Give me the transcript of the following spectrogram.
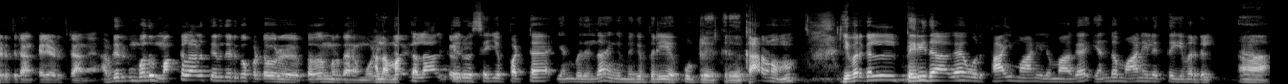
எடுத்துட்டாங்க கையில எடுத்துட்டாங்க. அப்படி இருக்கும்போது மக்களால் தேர்ந்தெடுக்கப்பட்ட ஒரு பிரதமர் தானே மோடி? அந்த மக்களால் தேர்வு செய்யப்பட்ட என்பதில் தான் இங்கு மிகப்பெரிய கூற்று இருக்கிறது. காரணம் இவர்கள் பெரிதாக ஒரு தாய் மாநிலமாக எந்த மாநிலத்தை இவர்கள் ஆஹ்,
